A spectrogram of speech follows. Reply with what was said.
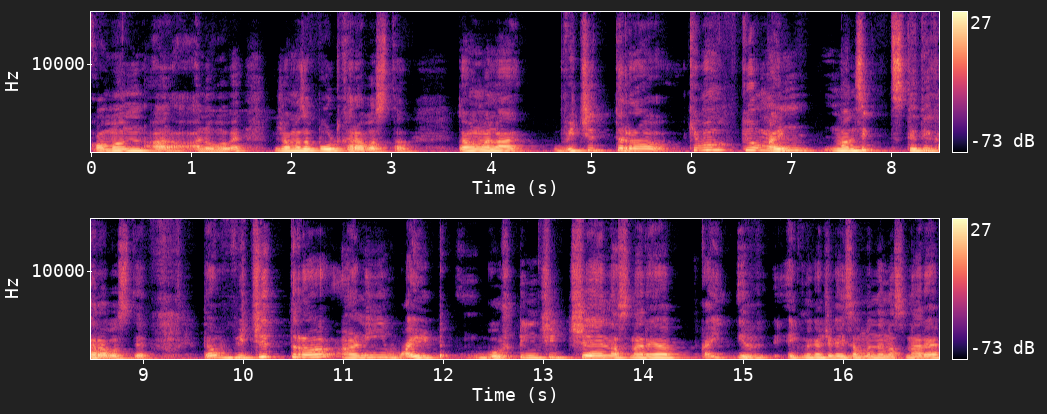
कॉमन अनुभव आहे जेव्हा माझं पोट खराब असतं तेव्हा मला विचित्र किंवा मग किंवा माइंड मानसिक स्थिती खराब असते. तेव्हा विचित्र आणि वाईट गोष्टींची चेन असणाऱ्या काही इर एकमेकांचे काही संबंध नसणाऱ्या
